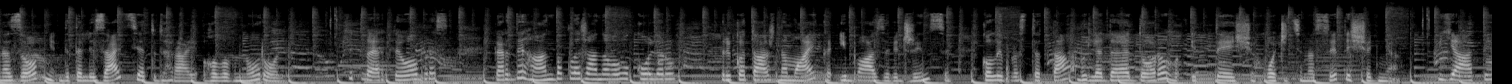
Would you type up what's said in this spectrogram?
Назовні деталізація тут грає головну роль. Четвертий образ кардиган баклажанового кольору, трикотажна майка і базові джинси, коли простота виглядає дорого і те, що хочеться носити щодня. П'ятий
